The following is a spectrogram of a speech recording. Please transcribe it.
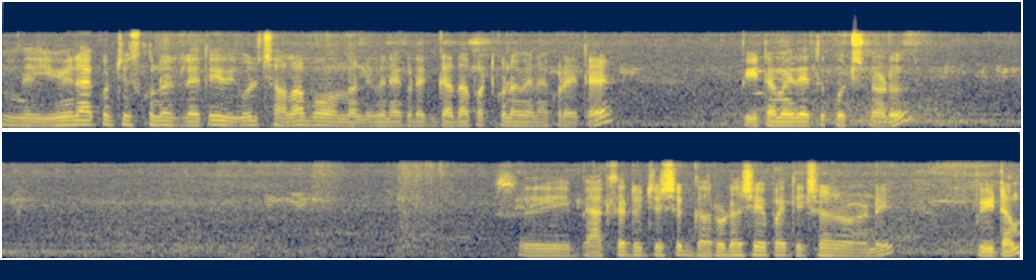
ఇంకా ఈ వినాయకుడు చూసుకున్నట్లయితే ఇది కూడా చాలా బాగుందండి. వినాయకుడు గద పట్టుకున్న వినాయకుడు అయితే పీఠ మీద అయితే కూర్చున్నాడు. సో ఈ బ్యాక్ సైడ్ వచ్చేసి గరుడ షేప్ అయితే ఇచ్చిన చూడండి. పీఠం.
